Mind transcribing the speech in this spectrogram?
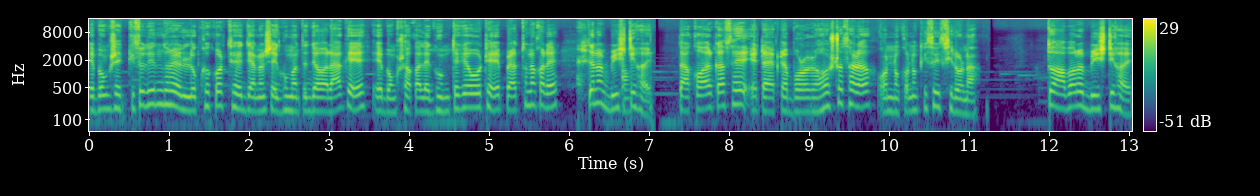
এবং সে কিছুদিন ধরে লক্ষ্য করছে যেন সে ঘুমাতে যাওয়ার আগে এবং সকালে ঘুম থেকে উঠে প্রার্থনা করে যেন বৃষ্টি হয়। তা করার কাছে এটা একটা বড় রহস্য ছাড়া অন্য কোনো কিছুই ছিল না। তো আবারও বৃষ্টি হয়।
